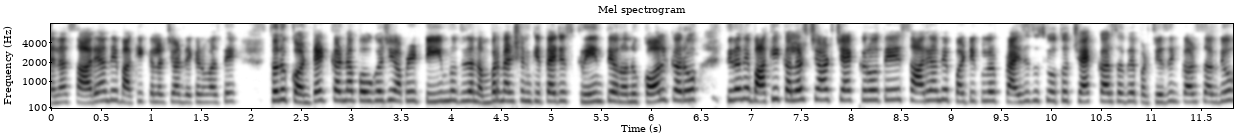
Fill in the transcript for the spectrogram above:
ਇਹਨਾਂ ਸਾਰਿਆਂ ਦੇ ਬਾਕੀ ਕਲਰ ਚਾਰਟ ਦੇਖਣ ਵਾਸਤੇ। ਤੁਹਾਨੂੰ ਕੰਟੈਕਟ ਕਰਨਾ ਪਊਗਾ ਜੀ, ਆਪਣੀ ਟੀਮ ਨੂੰ ਜਿਹਦਾ ਨੰਬਰ ਮੈਂਸ਼ਨ ਕੀਤਾ ਹੈ, ਜੀ ਸਕਰੀਨ ਤੇ ਉਹਨਾਂ ਨੂੰ ਕਾਲ ਕਰੋ। ਤੇ ਇਹਨਾਂ ਦੇ ਬਾਕੀ ਕਲਰ ਚਾਰਟ ਚੈੱਕ ਕਰੋ ਤੇ ਸਾਰਿਆਂ ਦੇ ਪਾਰਟਿਕੂਲਰ ਪ੍ਰਾਈसेस ਤੁਸੀਂ ਉੱਥੋਂ ਚੈੱਕ ਕਰ ਸਕਦੇ ਹੋ ਪਰਚੇਸਿੰਗ ਕਰ ਸਕਦੇ ਹੋ।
